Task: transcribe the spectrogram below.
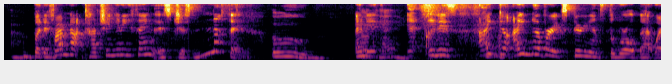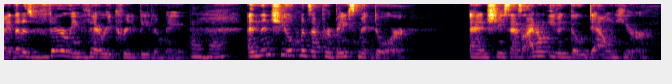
Oh. But if I'm not touching anything, it's just nothing. Ooh. And Okay. it, it, is, I, don't, I never experienced the world that way. That is very, very creepy to me. Mm-hmm. And then she opens up her basement door and she says, I don't even go down here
